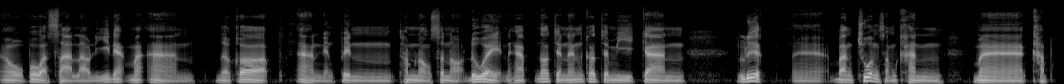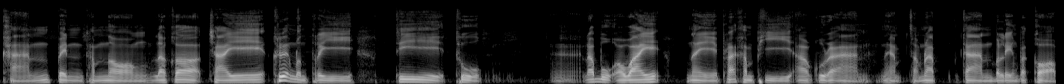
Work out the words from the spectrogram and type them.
เอาประวัติศาสตร์เหล่านี้เนี่ยมาอ่าน แล้วก็อ่านอย่างเป็นทำนองสนอด้วยนะครับ นอกจากนั้นก็จะมีการเลือกบางช่วงสำคัญมาขับขานเป็นทำนอง แล้วก็ใช้เครื่องดนตรีที่ถูกระบุเอาไว้ในพระคัมภีร์อัลกุรอานนะครับสำหรับการบรรเลงประกอบ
